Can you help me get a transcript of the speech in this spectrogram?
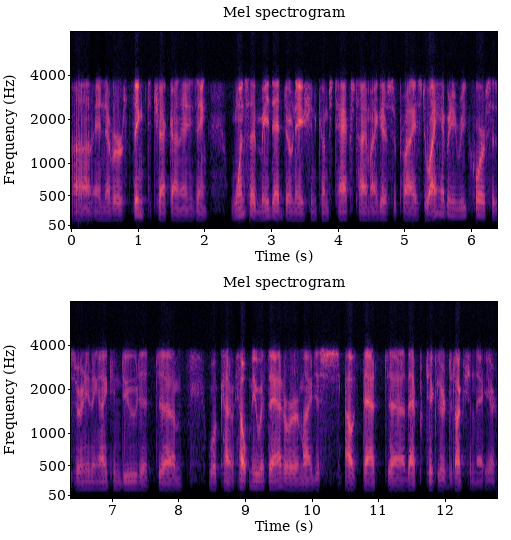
uh, and never think to check on anything, once I've made that donation, comes tax time, I get a surprise. Do I have any recourse? Is there anything I can do that um, will kind of help me with that, or am I just out that uh, that particular deduction that year?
